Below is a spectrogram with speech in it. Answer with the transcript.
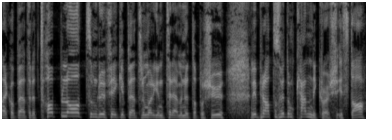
NRK P3. Topplåt som du fikk i P3 Morgen tre minutter på sju. Vi prata så vidt om Candy Crush i stad.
